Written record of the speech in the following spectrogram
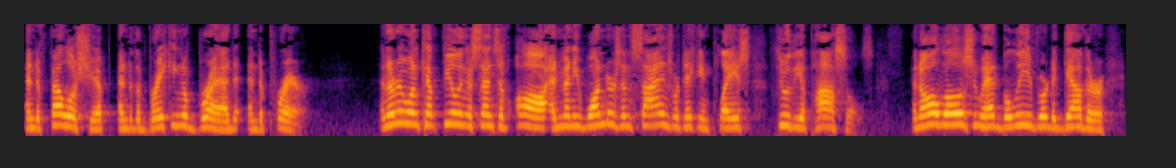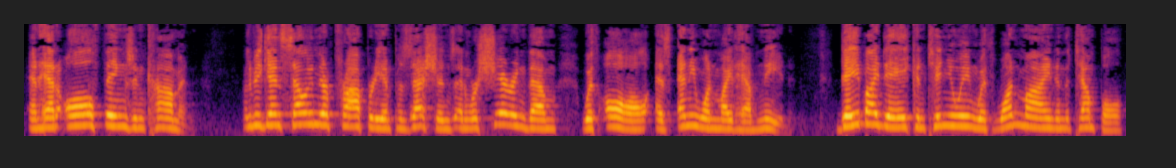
and to fellowship and to the breaking of bread and to prayer. And everyone kept feeling a sense of awe, and many wonders and signs were taking place through the apostles. And all those who had believed were together and had all things in common. And they began selling their property and possessions and were sharing them with all as anyone might have need. Day by day, continuing with one mind in the temple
